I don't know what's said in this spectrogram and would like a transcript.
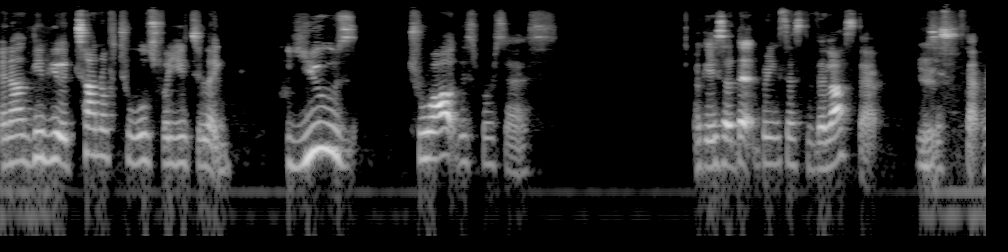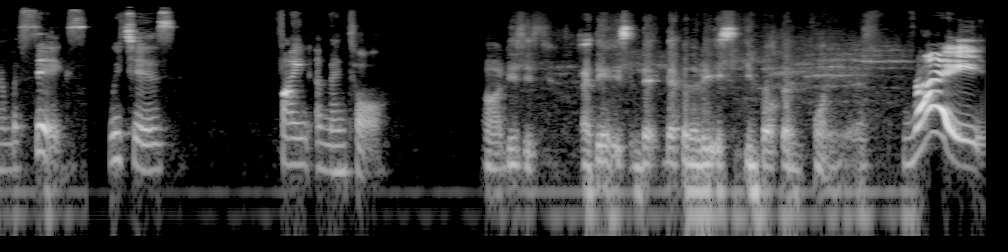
And i'll give you a ton of tools for you to like use throughout this process. Okay? So that brings us to the last step which is step number six which is find a mentor. Uh, this is, I think, it's de- definitely is important point. Yes. Right,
